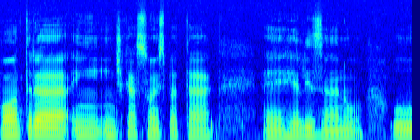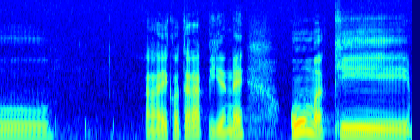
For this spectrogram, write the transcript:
contra indicações para estar tá, é, realizando o, a ecoterapia. Né? Uma que,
